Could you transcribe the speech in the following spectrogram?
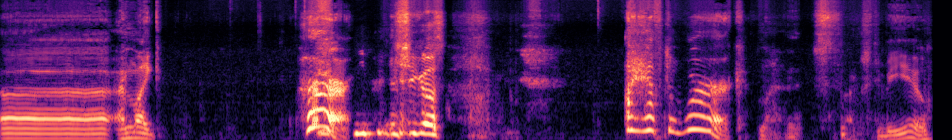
uh i'm like her and she goes i have to work I'm "It sucks to be you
